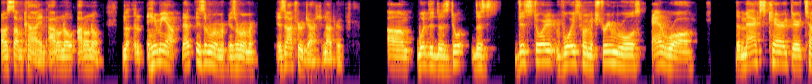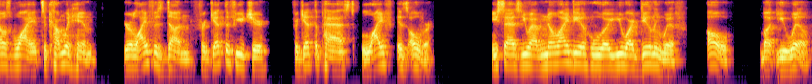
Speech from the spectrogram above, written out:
of some kind. I don't know. I don't know. No, hear me out. That is a rumor. Is a rumor. It's not true, Josh. Not true. Um, with the this distorted voice from Extreme Rules and Raw, the Max character tells Wyatt to come with him. Your life is done. Forget the future. Forget the past. Life is over. He says you have no idea who you are dealing with. Oh, but you will.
